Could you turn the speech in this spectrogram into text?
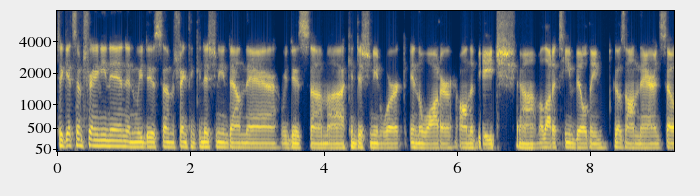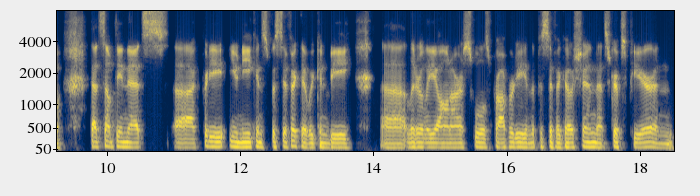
to get some training in. And we do some strength and conditioning down there. We do some uh, conditioning work in the water on the beach. Um, a lot of team building goes on there. And so that's something that's uh, pretty unique and specific that we can be uh, literally on our school's property in the Pacific Ocean at Scripps Pier, and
